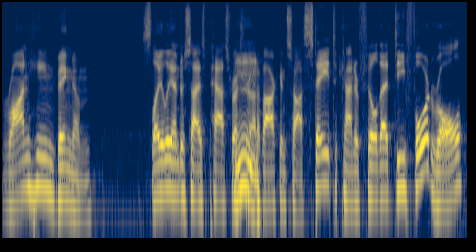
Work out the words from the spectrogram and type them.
Ronheen Bingham, slightly undersized pass rusher Mm. out of Arkansas State to kind of fill that Dee Ford role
